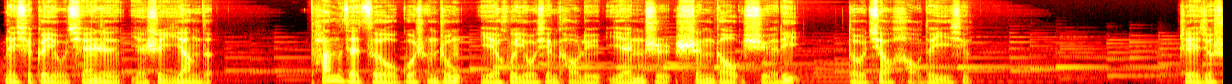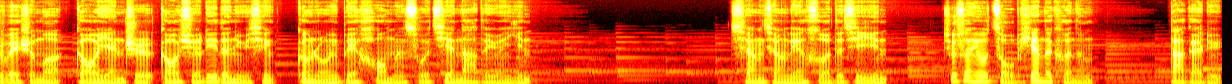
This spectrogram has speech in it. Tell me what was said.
那些个有钱人也是一样的，他们在择偶过程中也会优先考虑颜值、身高、学历都较好的异性。这也就是为什么高颜值、高学历的女性更容易被豪门所接纳的原因。强强联合的基因，就算有走偏的可能，大概率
